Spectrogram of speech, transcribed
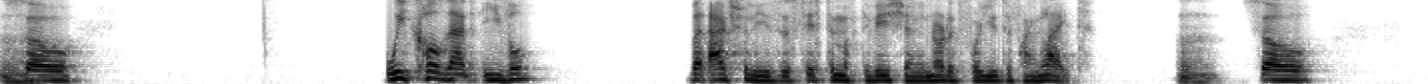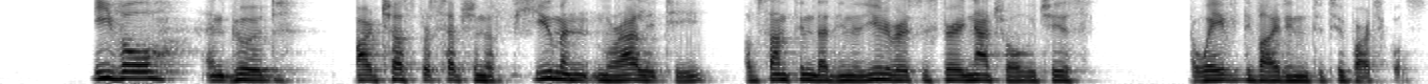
Mm-hmm. So we call that evil, but actually it's a system of division in order for you to find light. Mm-hmm. So evil and good are just perception of human morality of something that in the universe is very natural, which is a wave divided into two particles.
